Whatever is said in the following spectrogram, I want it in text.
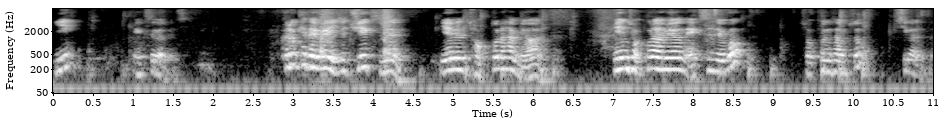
2 x가 되지. 그렇게 되면 이제 gx는 얘를 적분하면 얘는 적분하면 x 제곱 적분상수 c가 된다.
